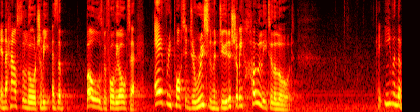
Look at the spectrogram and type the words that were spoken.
in the house of the Lord shall be as the bowls before the altar. Every pot in Jerusalem and Judah shall be holy to the Lord. Okay, even the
